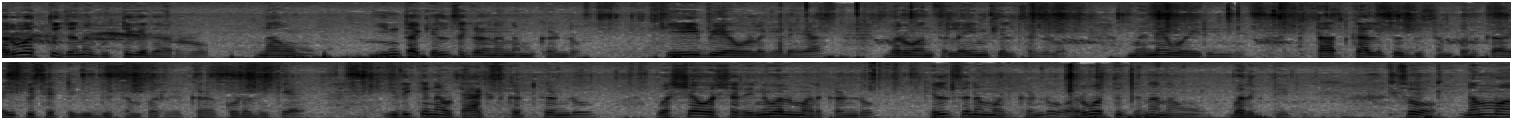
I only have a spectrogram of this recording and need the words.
ಅರವತ್ತು ಜನ ಗುತ್ತಿಗೆದಾರರು ನಾವು ಇಂಥ ಕೆಲಸಗಳನ್ನ ನಂಬ್ಕೊಂಡು ಕೆ ಇ ಬಿ ಒಳಗಡೆಯ ಬರುವಂಥ ಲೈನ್ ಕೆಲಸಗಳು ಮನೆ ವೈರಿಂಗು ತಾತ್ಕಾಲಿಕ ವಿದ್ಯುತ್ ಸಂಪರ್ಕ, ಐ ಪಿ ಸೆಟ್ಟಿಗೆ ವಿದ್ಯುತ್ ಸಂಪರ್ಕ ಕೊಡೋದಕ್ಕೆ ಇದಕ್ಕೆ ನಾವು ಟ್ಯಾಕ್ಸ್ ಕಟ್ಕೊಂಡು, ವರ್ಷ ವರ್ಷ ರಿನ್ಯೂವಲ್ ಮಾಡ್ಕೊಂಡು, ಕೆಲಸನ ಮಾಡ್ಕೊಂಡು ಅರವತ್ತು ಜನ ನಾವು ಬದುಕ್ತಿದ್ವಿ. ಸೊ ನಮ್ಮ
